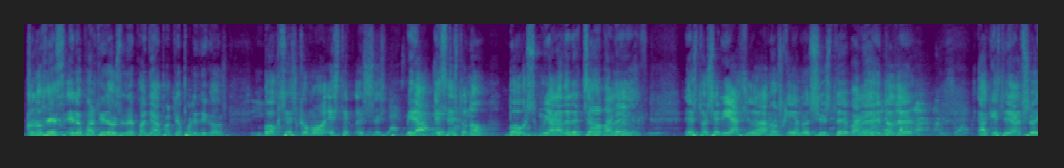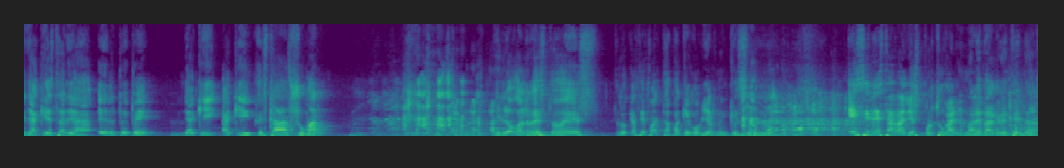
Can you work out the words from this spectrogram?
¿Conoces en los partidos en España, partidos políticos? Vox es como este. es- es- mira, es esto, ¿no? Vox muy a la derecha, ¿vale? Esto sería Ciudadanos, que ya no existe, ¿vale? Entonces, aquí estaría el PSOE y aquí estaría el PP. Y aquí, aquí está Sumar. Y luego el resto es lo que hace falta para que gobiernen, que es el, es en esta radio, es Portugal, ¿vale? Para que lo entiendas.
